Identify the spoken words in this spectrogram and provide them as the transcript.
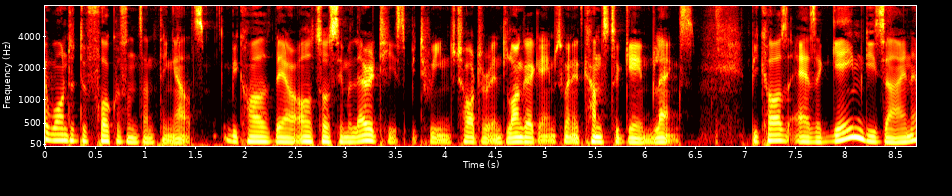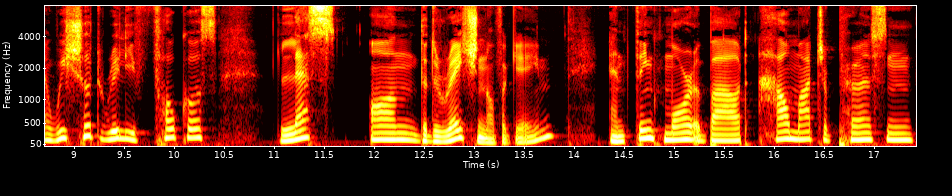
wanted to focus on something else because there are also similarities between shorter and longer games when it comes to game lengths. Because as a game designer, we should really focus less on the duration of a game and think more about how much a person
